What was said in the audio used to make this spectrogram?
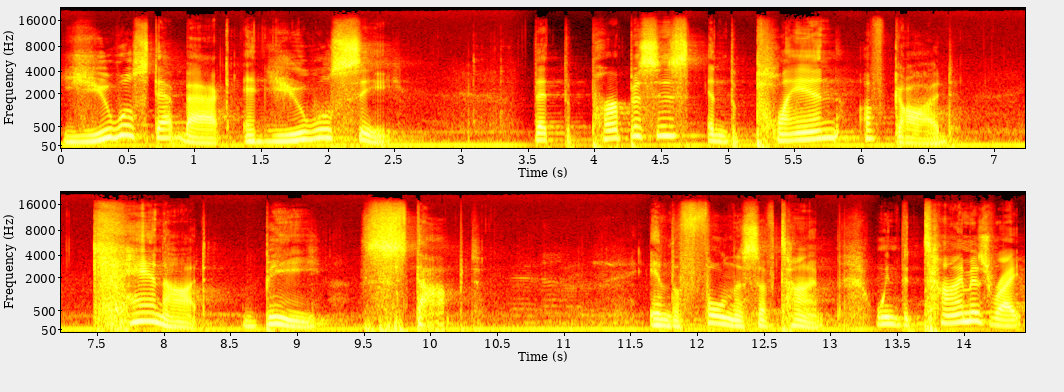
you will step back and you will see that the purposes and the plan of God cannot be stopped in the fullness of time. When the time is right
